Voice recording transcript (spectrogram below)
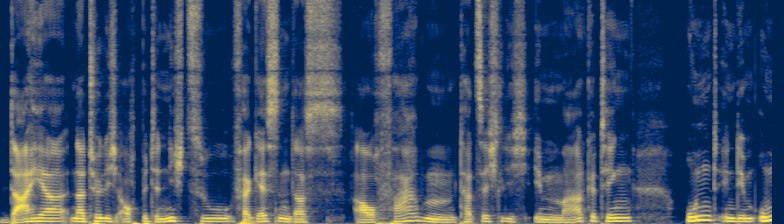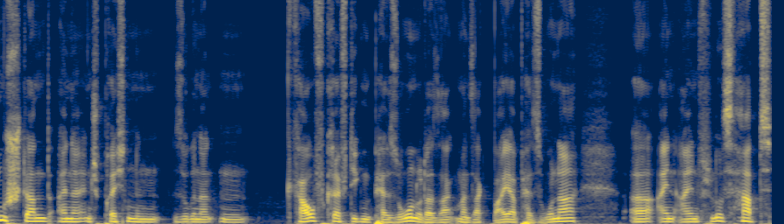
daher natürlich auch bitte nicht zu vergessen, dass auch Farben tatsächlich im Marketing und in dem Umstand einer entsprechenden sogenannten kaufkräftigen Person oder sagt man sagt Bayer Persona äh, einen Einfluss hat.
